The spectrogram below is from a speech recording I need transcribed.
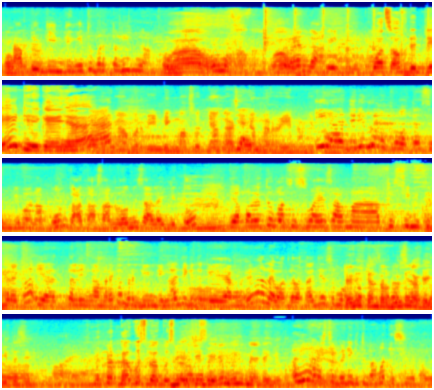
Oh tapi dinding itu bertelinga. Oh, Wow. Wah, Wow. keren nggak? Quotes of the day deh kayaknya. Kan? Nggak berdinding maksudnya nggak didengerin gitu. Iya, jadi lu mau protes gimana pun ke atasan lo misalnya gitu, Hmm. ya kalau itu nggak sesuai sama visi misi mereka, ya telinga mereka berdinding aja gitu kayak yang ya lewat-lewat aja semua. Jadi kantor gue sih nggak kayak gitu lo. sih. Oh, iya. Bagus bagus Di bagus. SCBD mungkin banyak kayak gitu. Oh iya, Iya. SCBD gitu banget isinya tahu.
